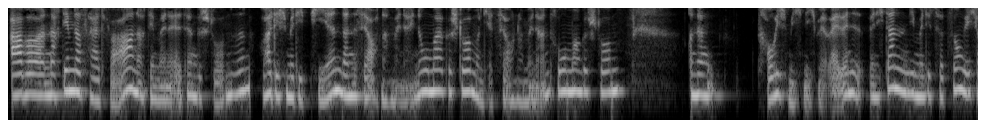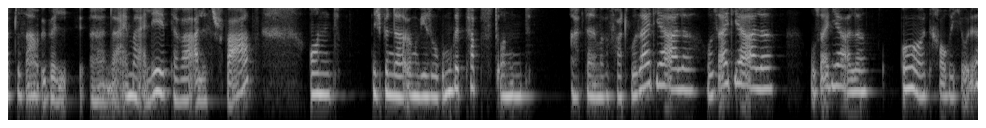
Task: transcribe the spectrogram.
Aber nachdem das halt war, nachdem meine Eltern gestorben sind, wollte ich meditieren. Dann ist ja auch noch meine eine Oma gestorben und jetzt ja auch noch meine andere Oma gestorben. Und dann traue ich mich nicht mehr. Weil wenn, wenn ich dann in die Meditation gehe, ich habe das über, äh, da einmal erlebt, da war alles schwarz und ich bin da irgendwie so rumgetapst und habe dann immer gefragt, wo seid ihr alle? Wo seid ihr alle? Wo seid ihr alle? Oh, traurig, oder?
